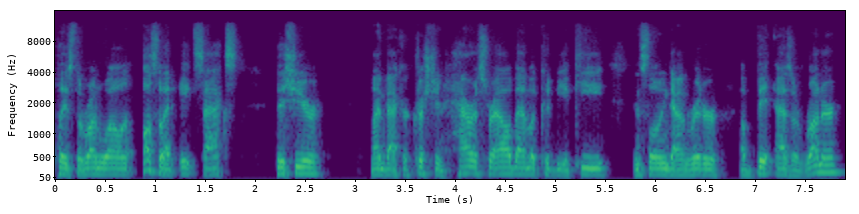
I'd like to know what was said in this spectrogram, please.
plays the run well, also had eight sacks this year. Linebacker Christian Harris for Alabama could be a key in slowing down Ridder a bit as a runner.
